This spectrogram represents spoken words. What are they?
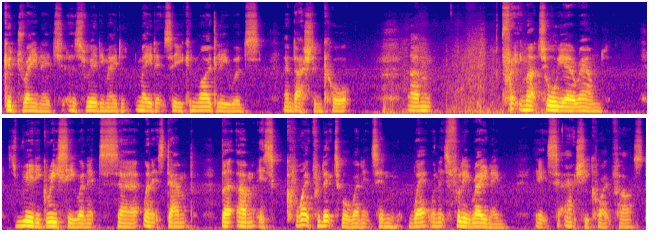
good drainage has really made it, made it so you can ride Leigh Woods and Ashton Court um, pretty much all year round. It's really greasy when it's uh, when it's damp, but um, it's quite predictable when it's in wet. When it's fully raining, it's actually quite fast.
